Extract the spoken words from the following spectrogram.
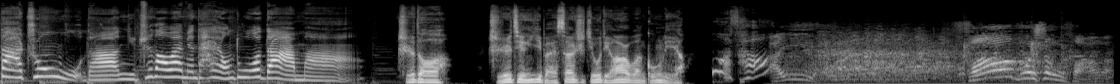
大中午的，你知道外面太阳多大吗？知道啊，直径一百三十九点二万公里啊！我操！哎呀，防不胜防啊！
